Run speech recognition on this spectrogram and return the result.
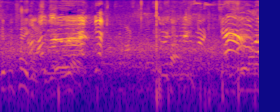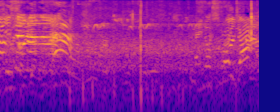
Did we play against him? Yeah. I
